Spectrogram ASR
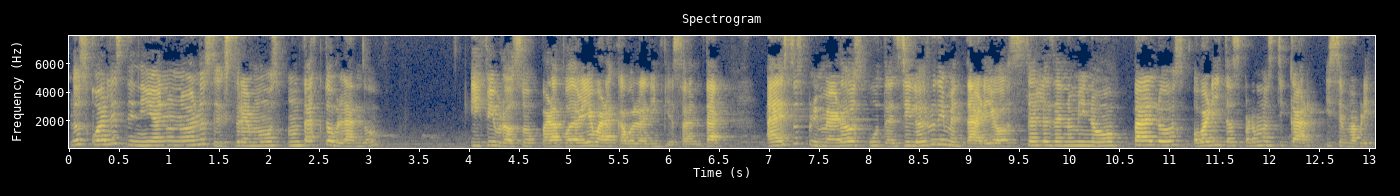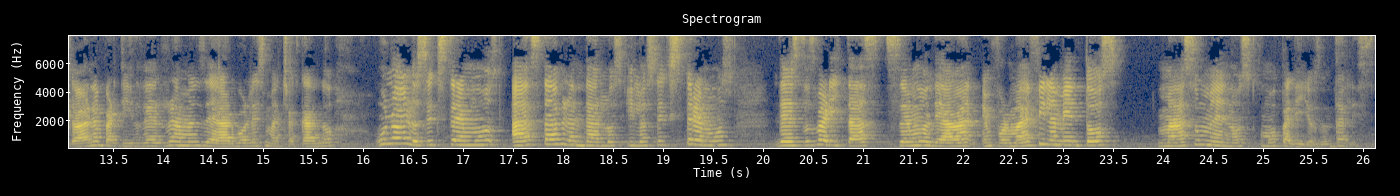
los cuales tenían uno de los extremos un tacto blando y fibroso para poder llevar a cabo la limpieza dental. A estos primeros utensilios rudimentarios se les denominó palos o varitas para masticar y se fabricaban a partir de ramas de árboles machacando uno de los extremos hasta ablandarlos y los extremos de estas varitas se moldeaban en forma de filamentos más o menos como palillos dentales.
